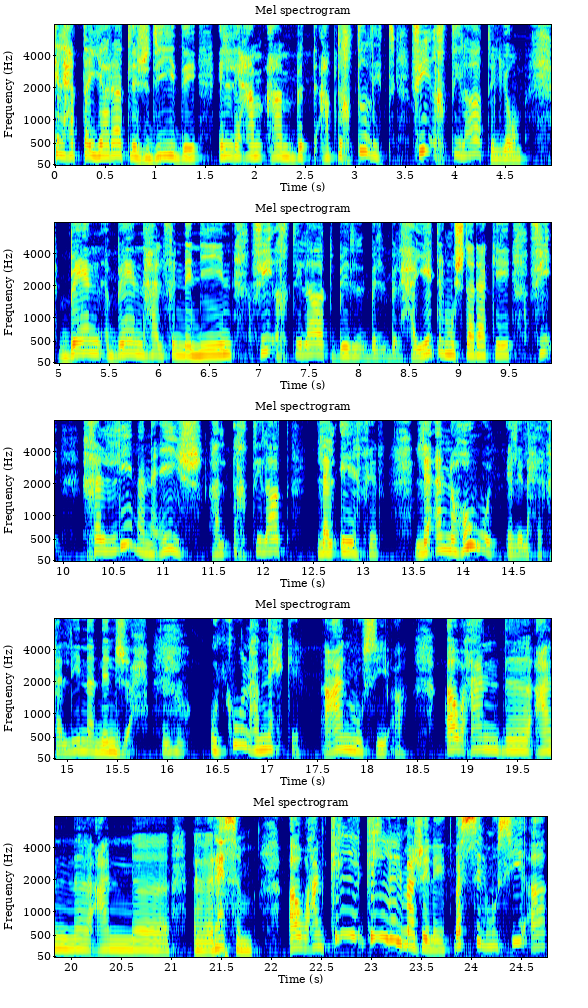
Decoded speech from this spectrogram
كل هالتيارات الجديدة اللي عم عم عم تختلط. في اختلاط اليوم بين بين هالفنانين في اختلاط بال بال بالحياة المشتركة. في خلينا نعيش هالإختلاط للآخر لأنه هو اللي رح يخلينا ننجح. ويكون عم نحكي عن موسيقى أو عن عن عن آه، رسم أو عن كل كل المجالات بس الموسيقى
